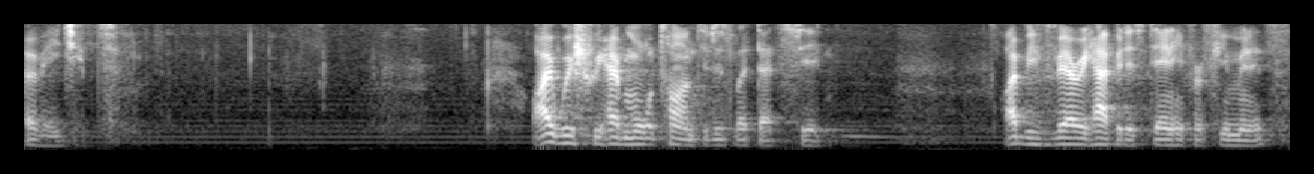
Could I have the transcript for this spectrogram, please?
of Egypt. I wish we had more time to just let that sit. I'd be very happy to stand here for a few minutes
